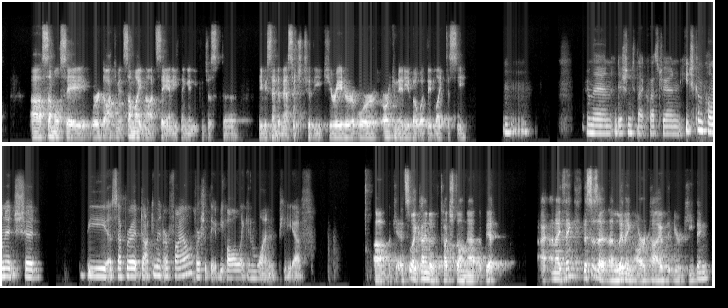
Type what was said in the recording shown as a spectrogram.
Uh, some will say Word document, some might not say anything and you can just uh, maybe send a message to the curator or, or committee about what they'd like to see. Mm -hmm. And then addition to that question, each component should be a separate document or file, or should they be all like in one PDF? Uh, okay, so I kind of touched on that a bit. I, and I think this is a, a, living archive that you're keeping,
